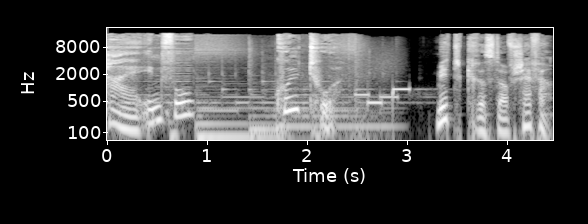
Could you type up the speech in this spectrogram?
HR Info Kultur mit Christoph Schäffer.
